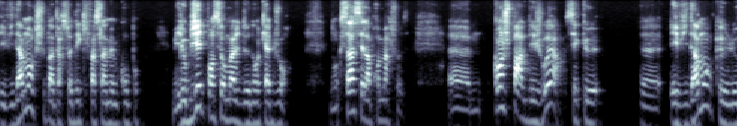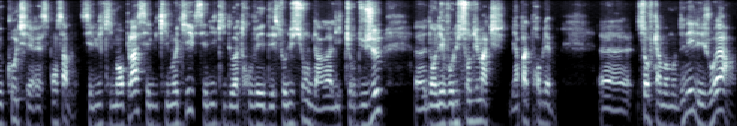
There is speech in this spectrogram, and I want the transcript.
évidemment que je ne suis pas persuadé qu'il fasse la même compo. Mais il est obligé de penser au match de dans 4 jours. Donc, ça, c'est la première chose. quand je parle des joueurs, c'est que euh, évidemment que le coach est responsable. C'est lui qui met en place, c'est lui qui motive, c'est lui qui doit trouver des solutions dans la lecture du jeu, euh, dans l'évolution du match. Il n'y a pas de problème. Euh, sauf qu'à un moment donné, les joueurs,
